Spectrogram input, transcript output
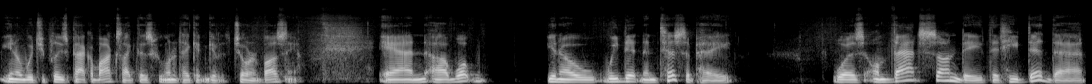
you know, would you please pack a box like this? We want to take it and give it to children in Bosnia. And uh, what, you know, we didn't anticipate was on that Sunday that he did that,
